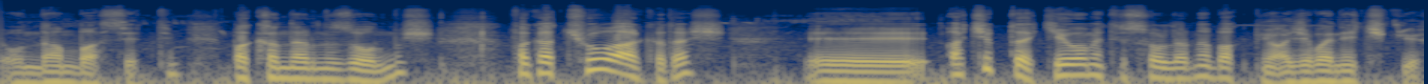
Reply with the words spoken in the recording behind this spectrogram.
ondan bahsettim. Bakanlarınız olmuş. Fakat çoğu arkadaş e, açıp da geometri sorularına bakmıyor. Acaba ne çıkıyor?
